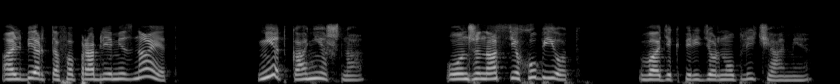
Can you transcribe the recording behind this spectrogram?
Альбертов о проблеме знает? Нет, конечно. Он же нас всех убьет. Вадик передернул плечами.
